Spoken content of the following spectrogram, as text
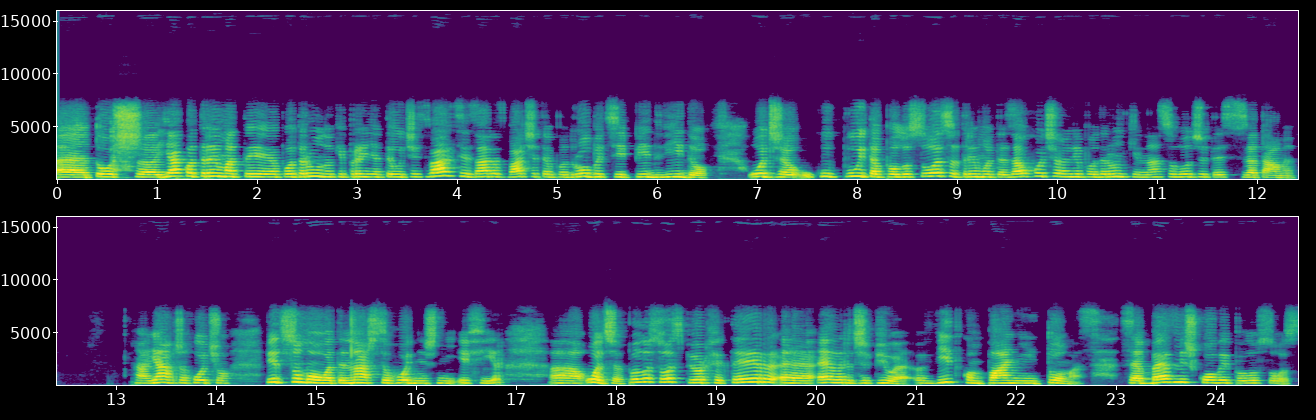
Е, Тож, е, як отримати подарунок і прийняти участь в акції, зараз бачите подробиці під відео. Отже, купуйте пилосос, отримуйте заохочувальні подарунки, насолоджуйтесь святами. А я вже хочу підсумовувати наш сьогоднішній ефір. Е, Отже, пилосос Perfect Air Allergy Pure від компанії Thomas. Це безмішковий пилосос.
